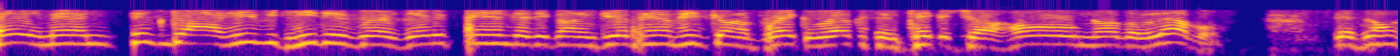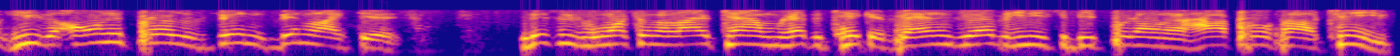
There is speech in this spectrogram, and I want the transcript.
hey man, this guy he he deserves every penny that they're going to give him. He's going to break records and take it to a whole nother level. On, he's the only player that's been been like this. This is once in a lifetime. We have to take advantage of it. He needs to be put on a high profile team.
